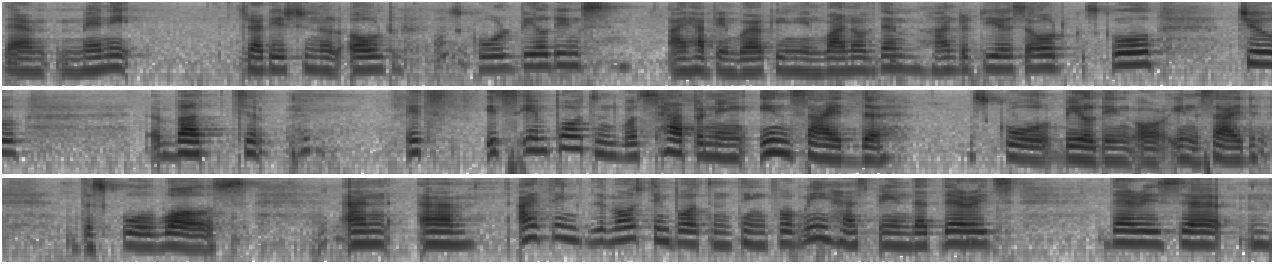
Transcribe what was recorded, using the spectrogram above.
There are many traditional old school buildings. I have been working in one of them, 100 years old school too. But uh, it's, it's important what's happening inside the school building or inside the school walls. And um, I think the most important thing for me has been that there is, there is a mm,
